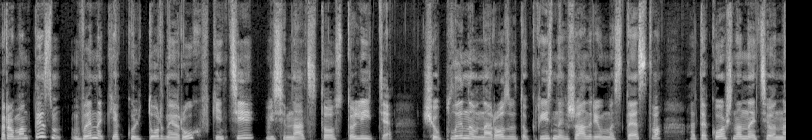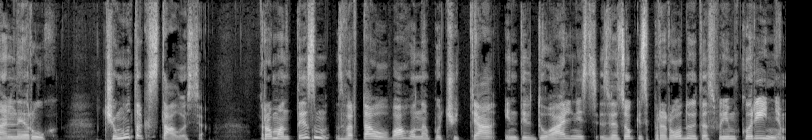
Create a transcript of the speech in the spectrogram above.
Романтизм виник як культурний рух в кінці XVIII століття, що вплинув на розвиток різних жанрів мистецтва, а також на національний рух. Чому так сталося? Романтизм звертав увагу на почуття, індивідуальність, зв'язок із природою та своїм корінням.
